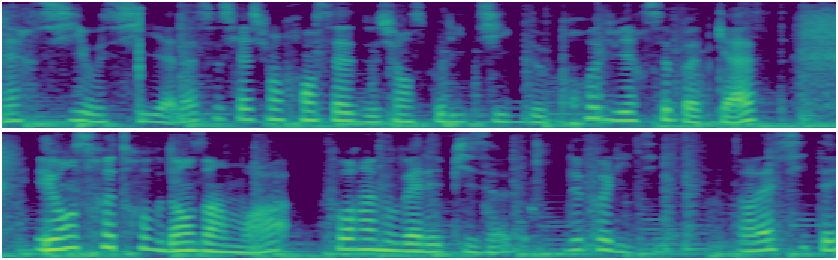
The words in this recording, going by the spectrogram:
Merci aussi à l'Association française de sciences politiques de produire ce podcast. Et on se retrouve dans un mois pour un nouvel épisode de Politique dans la Cité.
